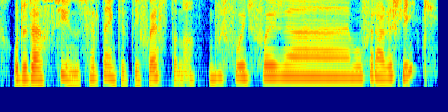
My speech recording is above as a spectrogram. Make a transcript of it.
Och det där syns helt enkelt i gesterna. Hvorfor, uh, hvorfor er det slik?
